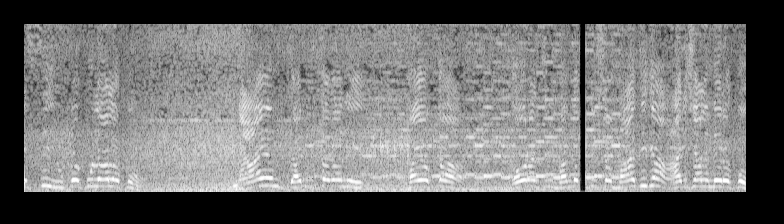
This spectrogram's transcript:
ఎస్సీ ఉపకులాలకు న్యాయం జరుగుతుందని మా యొక్క గౌరవశ్రీ మందకృష్ణ మాదిగా ఆదేశాల మేరకు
